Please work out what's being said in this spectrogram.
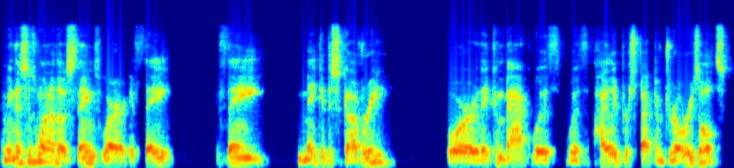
I mean, this is one of those things where if they if they make a discovery or they come back with with highly prospective drill results,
